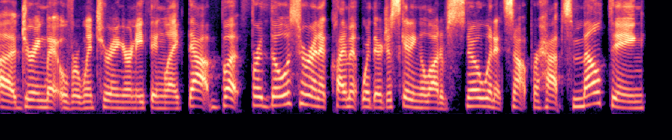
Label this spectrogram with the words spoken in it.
uh, during my overwintering or anything like that. But for those who are in a climate where they're just getting a lot of snow and it's not perhaps melting,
